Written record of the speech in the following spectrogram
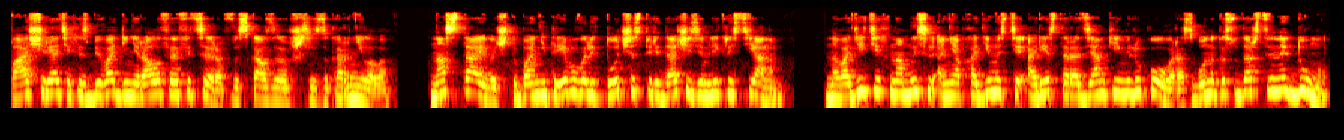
поощрять их избивать генералов и офицеров, высказывавшихся за Корнилова, настаивать, чтобы они требовали тотчас передачи земли крестьянам, наводить их на мысль о необходимости ареста Родзянки и Милюкова, разгона Государственной Думы,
